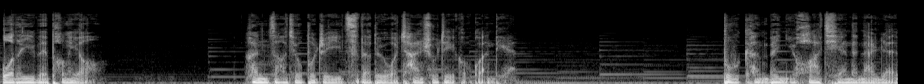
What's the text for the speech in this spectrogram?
我的一位朋友，很早就不止一次的对我阐述这个观点：不肯为你花钱的男人，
